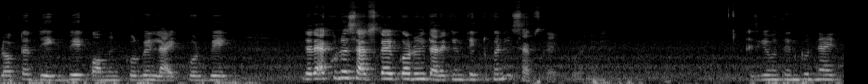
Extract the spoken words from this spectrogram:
ব্লগটা দেখবে কমেন্ট করবে লাইক করবে। যারা এখনও সাবস্ক্রাইব করেনি, তারা কিন্তু একটুখানি সাবস্ক্রাইব করে নেবে। আজকের মতন good night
